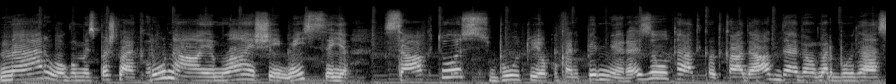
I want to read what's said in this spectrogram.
mērogu mēs pašlaik runājam, lai šī misija sāktos, būtu jau kaut kādi pirmie rezultāti, kaut kāda atdeve un varbūt tās,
